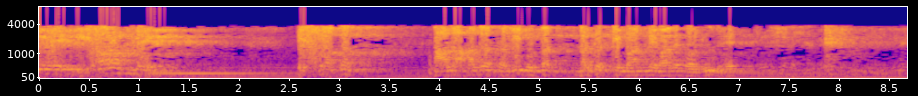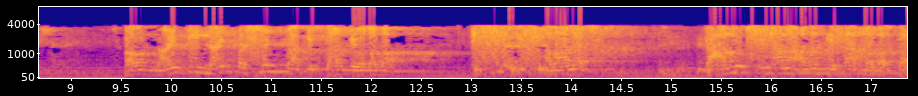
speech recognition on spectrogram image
میں، یورپ میں، اس وقت اعلیٰ حضرت عظیم برکت کے ماننے والے موجود ہیں۔ اور نائنٹی نائن پرسینٹ پاکستان میں علماء کسی نہ کسی حوالہ سے تعلق سے اعلیٰ حضرت کے ساتھ وابستہ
